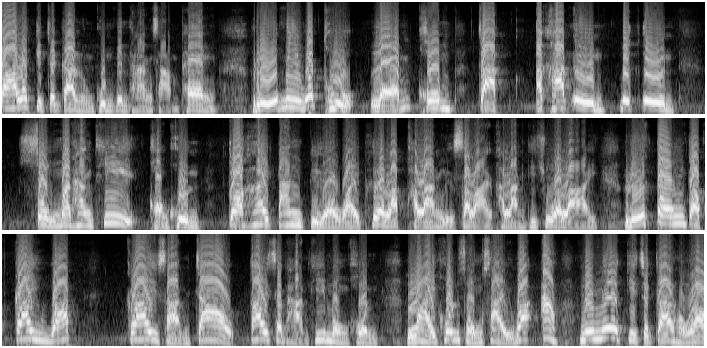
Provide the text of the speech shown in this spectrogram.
ร้านและกิจการของคุณเป็นทางสามแพร่ง หรือมีวัตถุแหลมคมจากอาคารอื่นตึกอื่น ส่งมาทางที่ของคุณก็ให้ตั้งเกลือไว้เพื่อรับพลังหรือสลายพลังที่ชั่วร้าย หรือตรงกับใกล้วัด ใกล้ศาลเจ้า ใกล้สถานที่มงคล หลายคนสงสัยว่าอ้าวในเมื่อกิจการของเรา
